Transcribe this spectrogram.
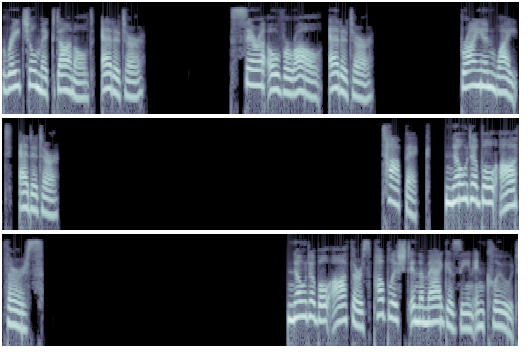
Rachel McDonald, editor. Sarah Overall, editor. Brian White, editor. Topic Notable authors. Notable authors published in the magazine include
